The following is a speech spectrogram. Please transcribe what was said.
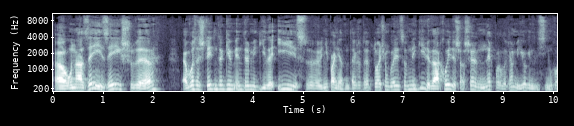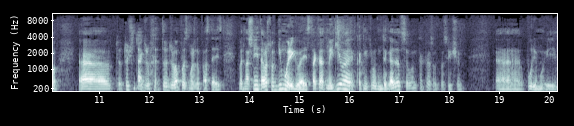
А, у нас зей швер Штейтендер Мегила. И э, непонятно также то, о чем говорится в Мегиле. Ваходишь, Ашер, Нехпахлахам, Йогин, Лисимхо. Э, точно так же, тот же вопрос можно поставить в отношении того, что в Геморе говорится. Трактат Мегила, как нетрудно догадаться, он как раз вот посвящен э, Пуриму и,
